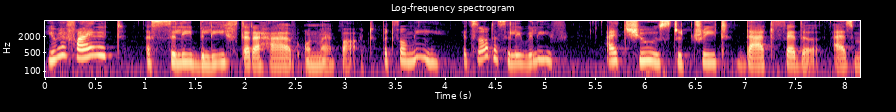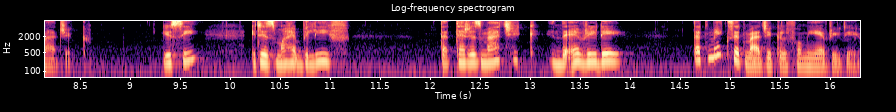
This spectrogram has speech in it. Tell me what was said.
You may find it a silly belief that I have on my part. But for me, it's not a silly belief. I choose to treat that feather as magic. You see, it is my belief that there is magic in the everyday that makes it magical for me every day.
